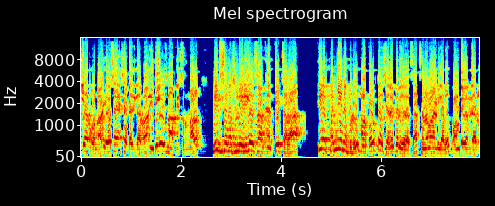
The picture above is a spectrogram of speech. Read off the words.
ఈఆర్ ఉన్నాడు వ్యవసాయ శాఖ అధికారులు ఉన్నారు ఇరిగేషన్ ఆఫీసర్ ఉన్నారు. నీటి సమస్యలు ఇరిగేషన్ ఆఫీసర్ తీర్చాలా? తీర పని చేయనప్పుడు మన ప్రభుత్వం చెరపేరు కదా సార్? చంద్రబాబు గారు పవన్ కళ్యాణ్ గారు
